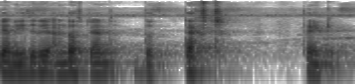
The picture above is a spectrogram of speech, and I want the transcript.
can easily understand the text. Thank you.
